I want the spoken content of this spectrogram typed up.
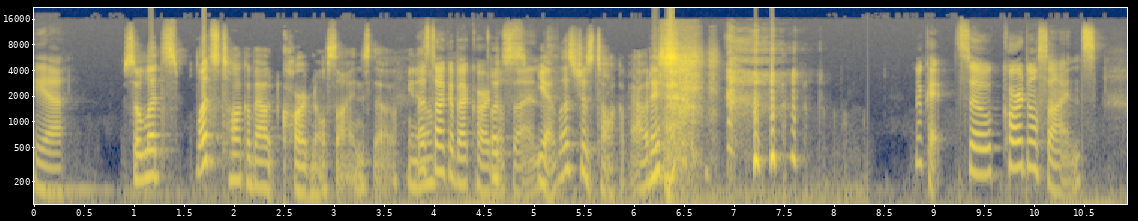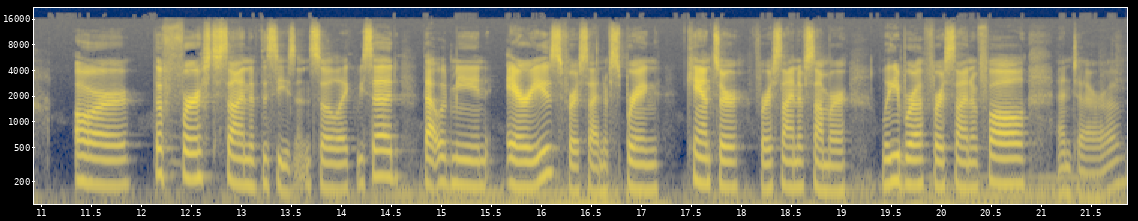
Yeah. So let's let's talk about cardinal signs, though. You know, Let's talk about cardinal Let's- signs. Yeah, let's just talk about it. Okay, so cardinal signs are the first sign of the season. So, like we said, that would mean Aries for a sign of spring, Cancer for a sign of summer, Libra for a sign of fall, and Tara,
